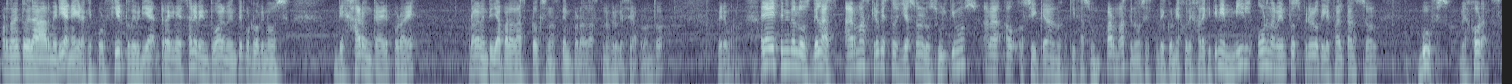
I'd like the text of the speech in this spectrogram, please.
Ornamento de la armería negra, que por cierto debería regresar eventualmente por lo que nos dejaron caer por ahí. Probablemente ya para las próximas temporadas, no creo que sea pronto. Pero bueno, ahí habéis tenido los de las armas Creo que estos ya son los últimos Ahora, oh, oh, sí, quedan quizás un par más Tenemos este de conejo de jade que tiene mil ornamentos Pero lo que le faltan son buffs, mejoras.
